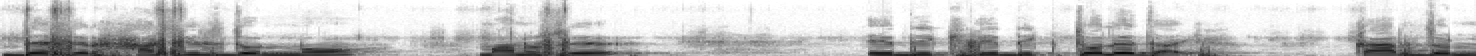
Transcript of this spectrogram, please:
দেশের হাসির জন্য মানুষে এদিক সেদিক চলে যায়। কার জন্য?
